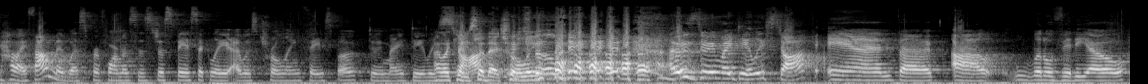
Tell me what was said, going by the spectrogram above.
how I found Midwest Performance is just basically I was trolling Facebook, doing my daily I like stalk. how you said that, trolling. I was doing my daily stock, and the uh, little video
